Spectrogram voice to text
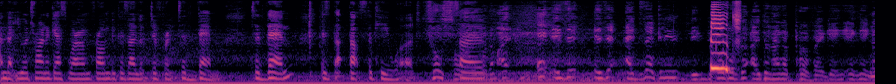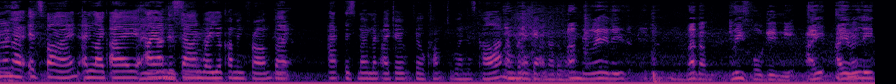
and that you were trying to guess where I'm from because I look different to them. To them is that that's the key word. So sorry, So, madam. I, it- is it is it exactly be- because I don't have a perfect Eng- Eng- English? No, no, no, it's fine. And like I, I'm I really understand sorry. where you're coming from, but at this moment I don't feel comfortable in this car. and I'm gonna get another one. I'm really, madam. Please forgive me. I I really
